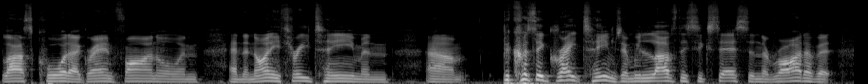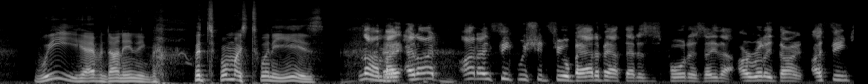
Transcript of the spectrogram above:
last quarter grand final and and the 93 team and um, because they're great teams and we love the success and the ride of it we haven't done anything for almost 20 years. No mate and I I don't think we should feel bad about that as supporters either. I really don't. I think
